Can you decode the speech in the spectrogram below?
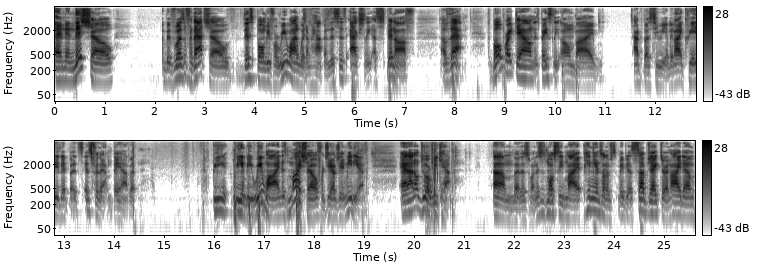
And in this show, if it wasn't for that show, this Bold Before Rewind wouldn't have happened. This is actually a spin-off of that. The Bold Breakdown is basically owned by AfterBuzz TV. I mean, I created it, but it's, it's for them. They have it. B, B&B Rewind is my show for JLJ Media. And I don't do a recap. Um, this one. This is mostly my opinions on a, maybe a subject or an item.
